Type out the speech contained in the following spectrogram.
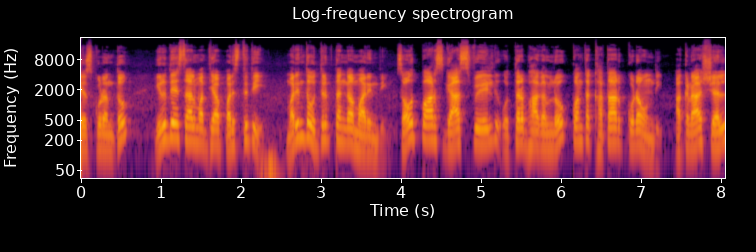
చేసుకోవడంతో ఇరు దేశాల మధ్య పరిస్థితి మరింత ఉద్రిక్తంగా మారింది. సౌత్ పార్స్ గ్యాస్ ఫీల్డ్ ఉత్తర భాగంలో కొంత ఖతార్ కూడా ఉంది. అక్కడ షెల్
